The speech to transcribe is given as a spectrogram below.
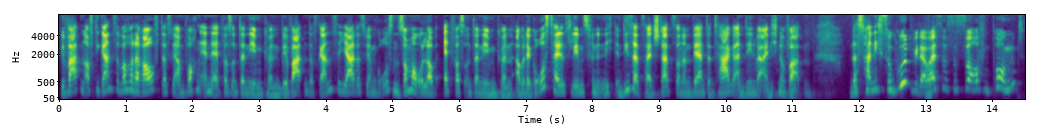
Wir warten oft die ganze Woche darauf, dass wir am Wochenende etwas unternehmen können. Wir warten das ganze Jahr, dass wir im großen Sommerurlaub etwas unternehmen können. Aber der Großteil des Lebens findet nicht in dieser Zeit statt, sondern während der Tage, an denen wir eigentlich nur warten. Und das fand ich so gut wieder, weißt du, es ist so auf den Punkt.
